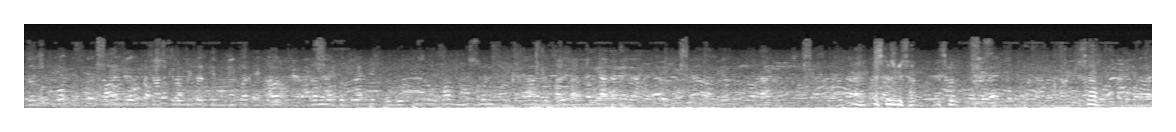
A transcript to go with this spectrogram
ज़रूर वो इसके बाद जो पचास किलोमीटर की दूरी पर एक और ब्रह्मपुत्र की गोपी के साथ मुस्लिम Excuse me, sir. Excuse me. Sir.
